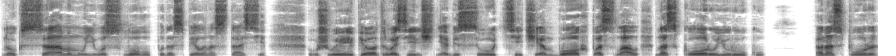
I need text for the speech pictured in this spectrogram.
но к самому его слову подоспела Настасья. Уж вы, Петр Васильевич, не обессудьте, чем Бог послал на скорую руку. Она спора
